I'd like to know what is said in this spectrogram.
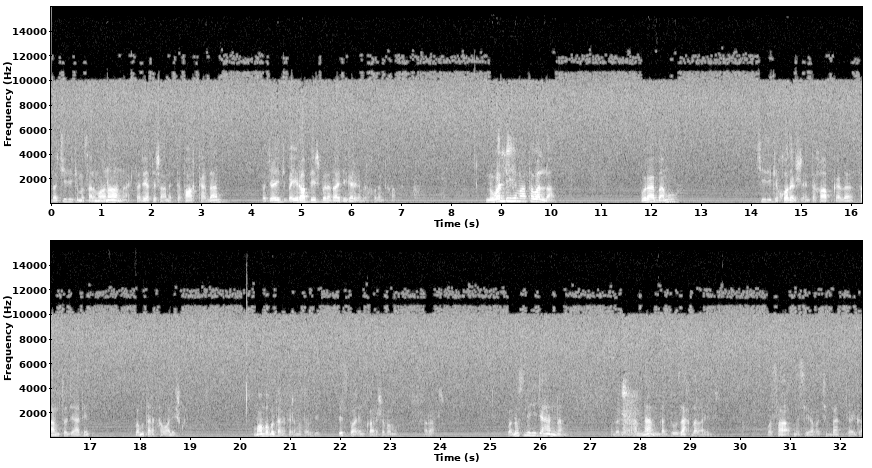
بر چیزی که مسلمانان اکثریتشان اتفاق کردن و جایی که به راه پیش بره راه دیگری را بر خود انتخاب کرد. ما تولا. أو را بمو چیزی که خودش انتخاب کرده سمت و جهتی به مو طرف حوالش کنیم. ما به مو طرف را متوجه کنیم. بسپاریم کارش به مو. راهش و نسله جهنم. و در جهنم در دوزخ درارینش و ساعت مسیره و چه بد جایگاه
